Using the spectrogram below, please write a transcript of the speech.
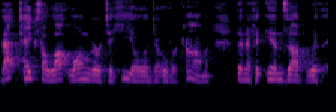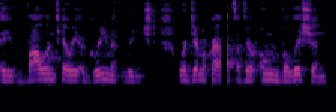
that takes a lot longer to heal and to overcome than if it ends up with a voluntary agreement reached where Democrats of their own volition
